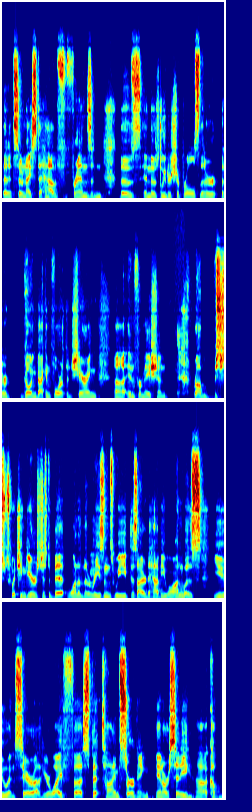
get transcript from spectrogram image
that it's so nice to have friends and those in those leadership roles that are that are going back and forth and sharing uh, information. Rob, switching gears just a bit, one of the reasons we desired to have you on was you and Sarah, your wife, uh, spent time serving in our city uh, a couple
